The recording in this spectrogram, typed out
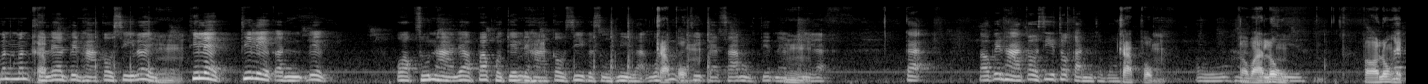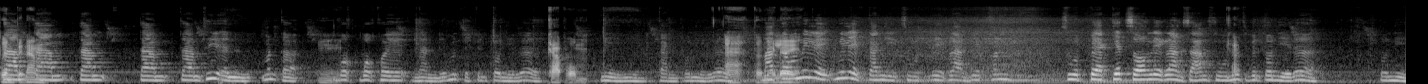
มันมันครัก็บเรียนเป็นหาเก้าซีเลยอืมที่เลขที่เลขอันเลข ออกศูนย์หาแล้วปั๊บก็เก่งได้หาเก้าซีกับสูตรนี่ล่ะครับนผม ที่แปดสามติดเนี่ยอืมนี่ล่ะก็เอาเป็นหาเก้าซีเท่ากันถูกบ่ครับผม โอ้หเพราะว่าลง เก้ซีพอลงให้เพิ่นตามไปนำตามตามตามตามที่อันมันก็อืม บ่บ่ค่อยนั่นเดี๋ยวมันจะเป็นตัวนี้เลย ครับผม นี่นี่กันตัวนี้เลยอ่าตัวนี้มาเลย แต่ว่ามีเลขมีเลขกันอีกสูตรเลขล่างเฮ็ดมันสูตรแปดเจ็ดสองเลขล่างสามศูนย์ครับมันจะเป็นตัวนี้เด้อตัวนี้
